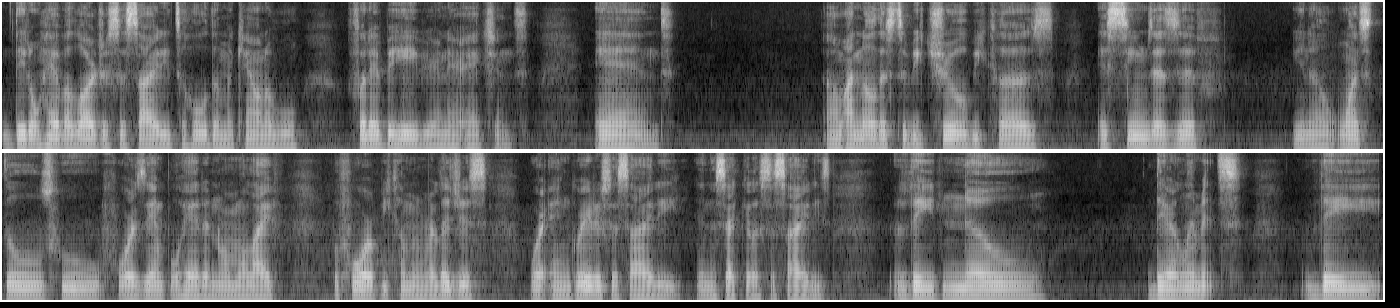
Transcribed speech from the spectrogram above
they don't have a larger society to hold them accountable for their behavior and their actions. And Um, I know this to be true because it seems as if, you know, once those who, for example, had a normal life before becoming religious were in greater society, in the secular societies, they know their limits. They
